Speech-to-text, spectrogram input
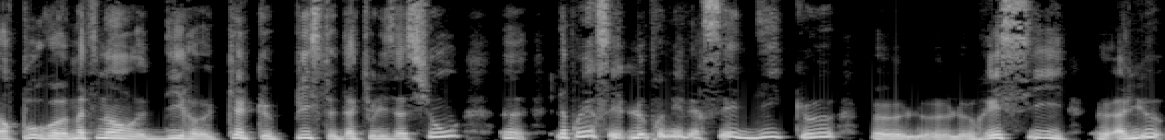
Alors pour euh, maintenant euh, dire euh, quelques pistes d'actualisation, le premier verset dit que le, récit a lieu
